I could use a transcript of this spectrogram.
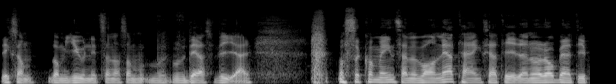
liksom de unitsarna som deras vy är. Och så kom jag in så här med vanliga tanks hela tiden och Robin har typ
